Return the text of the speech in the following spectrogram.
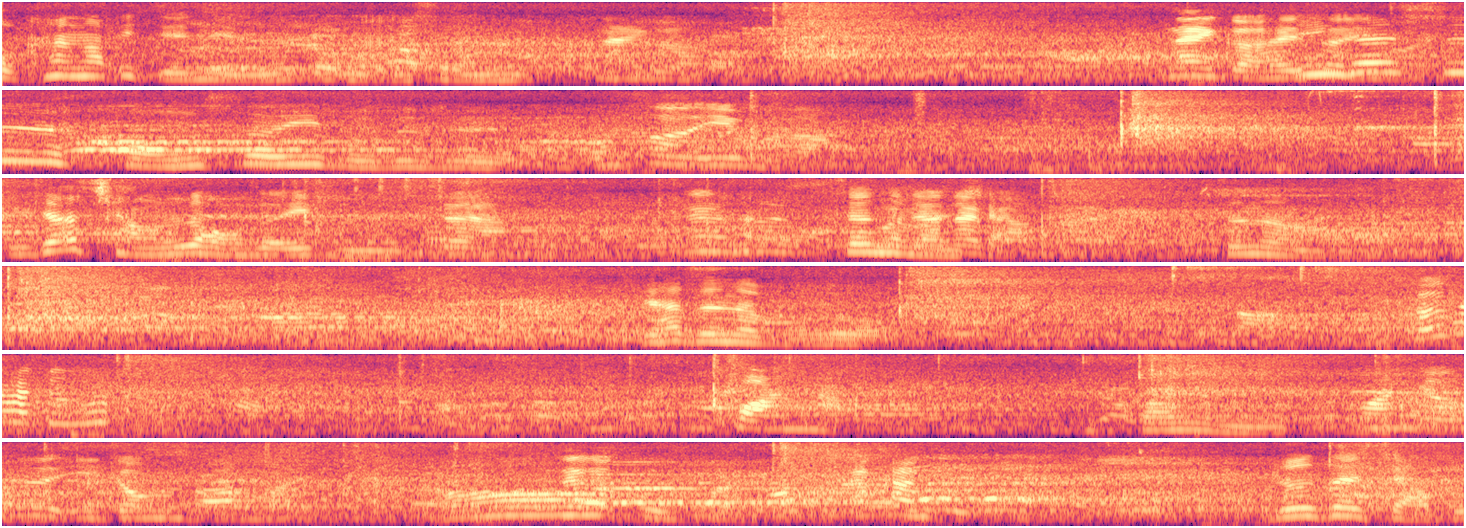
有看到一点点那个男生，哪一个？那个黑色应该，是红色衣服，是不是？红色的衣服的。比较强的是红色衣服那个，对啊，那个是真的蛮强。真的蛮强。其他真的不弱，可是他就是宽啊，宽什么？宽就是以中之宽，哦，那个骨盆要看骨盆。就是在脚步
